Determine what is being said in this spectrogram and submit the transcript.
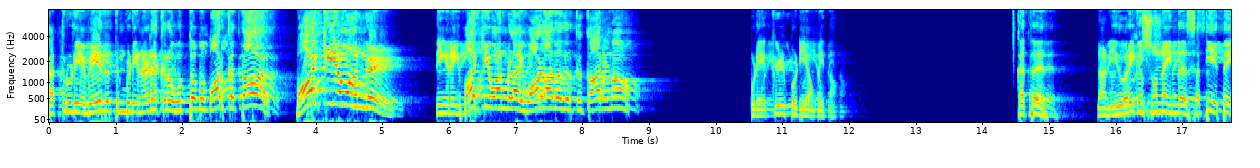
கத்தருடைய வேதத்தின்படி நடக்கிற உத்தம மார்க்கத்தார் பாக்கியவான்கள். நீங்க இன்னைக்கு பாக்கியவான்களாய் வாழாததற்கு காரணம் உடைய கீழ்ப்படி அமைத்தான். கத்தர் நான் இதுவரைக்கும் சொன்ன இந்த சத்தியத்தை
